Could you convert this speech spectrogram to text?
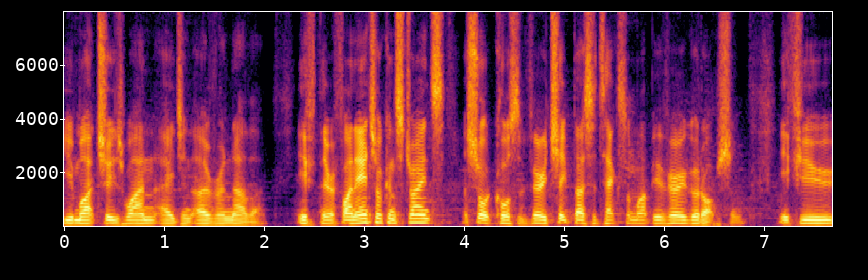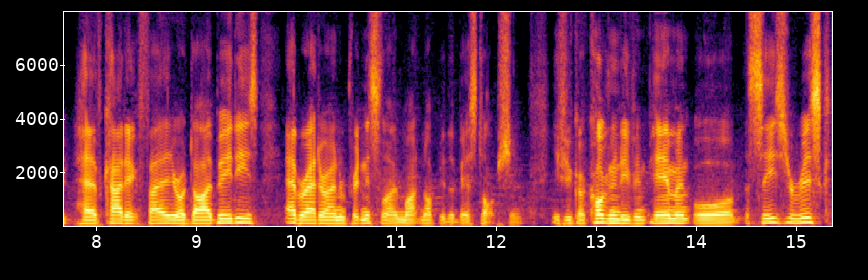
you might choose one agent over another. If there are financial constraints, a short course of very cheap docetaxel might be a very good option. If you have cardiac failure or diabetes, abiraterone and prednisolone might not be the best option. If you've got cognitive impairment or a seizure risk,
